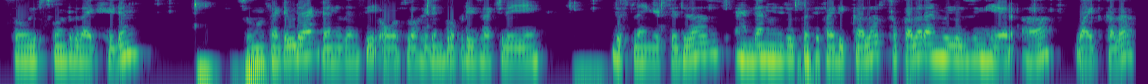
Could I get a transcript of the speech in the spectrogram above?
so it's going to be like hidden. So once I do that then you can see overflow hidden property is actually displaying its result. And then we need to specify the color. So color I'm using here a white color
